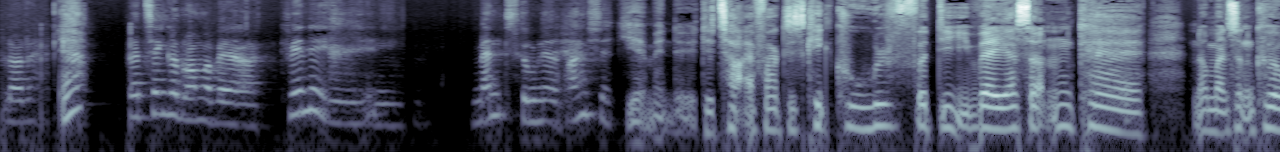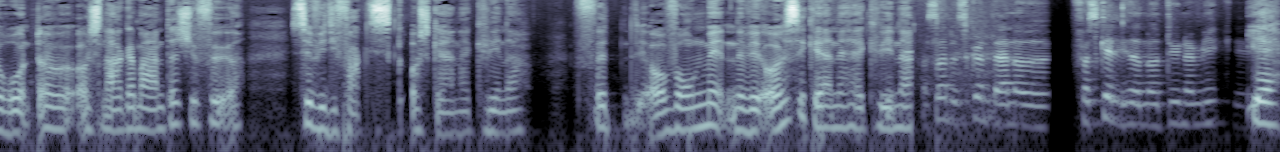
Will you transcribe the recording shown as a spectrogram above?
Lotte. ja. Hvad tænker du om at være kvinde i en mandsdomineret branche? Jamen, øh, det tager jeg faktisk helt cool, fordi hvad jeg sådan kan, når man sådan kører rundt og, og snakker med andre chauffører, så vil de faktisk også gerne have kvinder. For, og vognmændene vil også gerne have kvinder. Og så er det skønt, der er noget forskellighed, noget dynamik. Ja,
